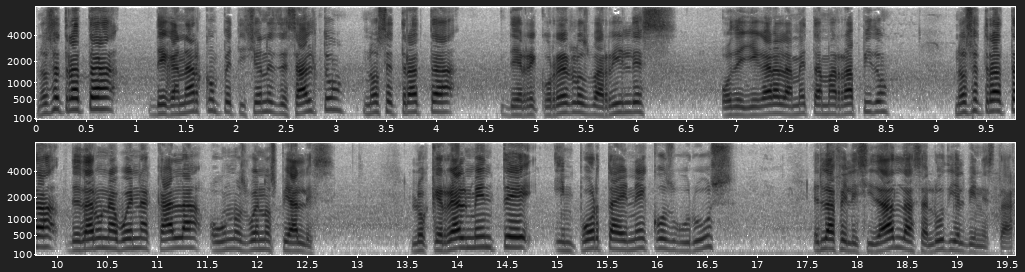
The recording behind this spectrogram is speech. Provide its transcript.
No se trata de ganar competiciones de salto, no se trata de recorrer los barriles o de llegar a la meta más rápido, no se trata de dar una buena cala o unos buenos piales. Lo que realmente importa en Ecos Gurús es la felicidad, la salud y el bienestar.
